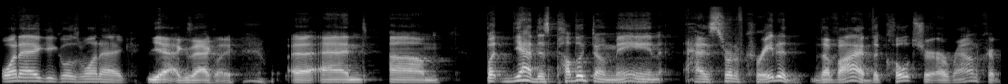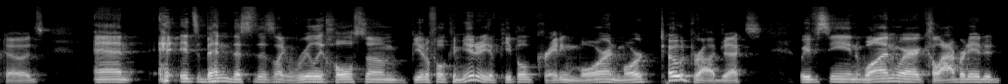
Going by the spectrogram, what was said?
One egg equals one egg. Yeah, exactly. Uh, and um, but yeah, this public domain has sort of created the vibe, the culture around Cryptoadz, and it's been this this like really wholesome, beautiful community of people creating more and more toad projects. We've seen one where it collaborated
